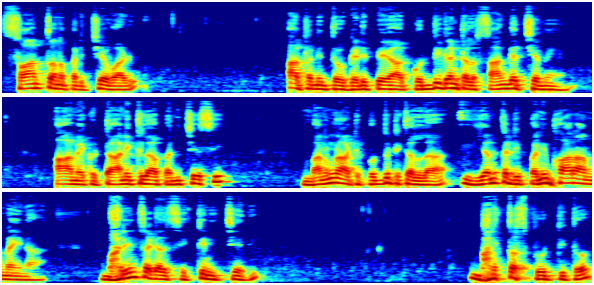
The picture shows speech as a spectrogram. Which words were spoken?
సాంత్వనపరిచేవాడు అతనితో గడిపే ఆ కొద్ది గంటల సాంగత్యమే ఆమెకు టానిక్లా పనిచేసి మర్నాటి పొద్దుటికల్లా ఎంతటి పని భారాన్నైనా భరించగల శక్తినిచ్చేది. భర్త స్ఫూర్తితో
